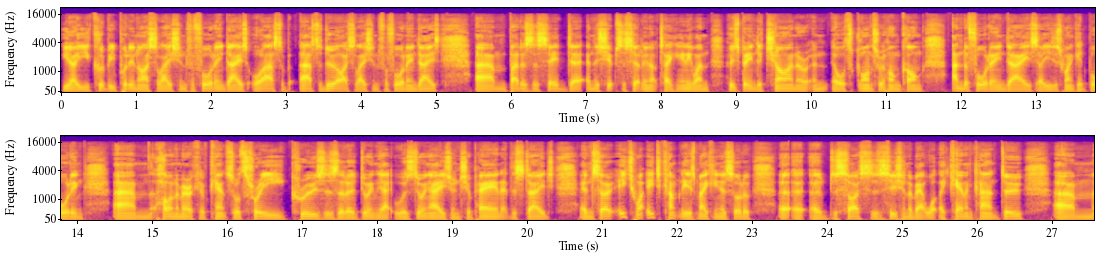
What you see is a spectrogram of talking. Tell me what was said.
you know you could be put in isolation for 14 days or asked to, asked to do isolation for 14 days. Um, but as I said, uh, and the ships are certainly not taking anyone who's been to China and or gone through Hong Kong under 14 days. So you just won't get boarding. Um, Holland America have cancelled three cruises that are doing the was doing Asia and Japan at this stage, and so each one, each company is making a sort of a, a decisive decision about what they can and can't do. Um,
